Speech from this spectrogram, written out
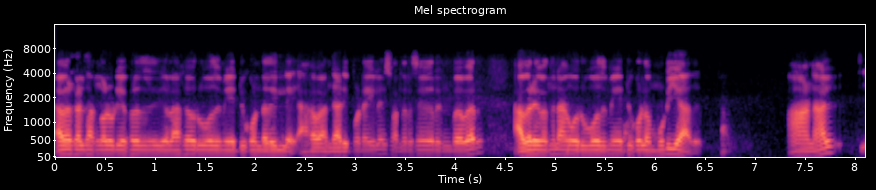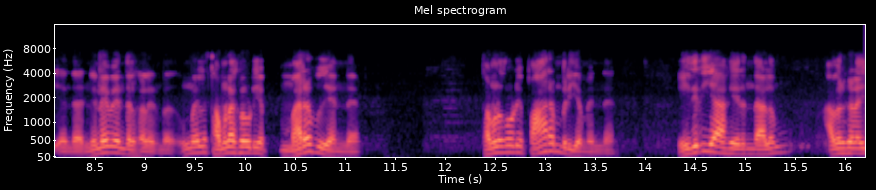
அவர்கள் தங்களுடைய பிரதிநிதிகளாக ஒருபோதும் ஏற்றுக்கொண்டதில்லை. ஆகவே அந்த அடிப்படையில் சந்திரசேகர் என்பவர் அவரை வந்து நாங்கள் ஒருபோதும் ஏற்றுக்கொள்ள முடியாது. ஆனால் இந்த நினைவேந்தல்கள் என்பது உண்மையில தமிழர்களுடைய மரபு என்ன? தமிழர்களுடைய பாரம்பரியம் என்ன? எதிரியாக இருந்தாலும் அவர்களை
